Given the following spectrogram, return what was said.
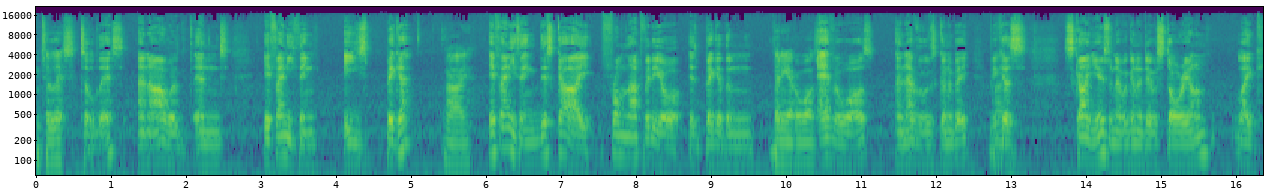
until this. till this, and I would, and if anything, he's bigger. Aye. If anything, this guy from that video is bigger than Than he ever was. ever was and ever was going to be because Sky News were never going to do a story on him. Like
